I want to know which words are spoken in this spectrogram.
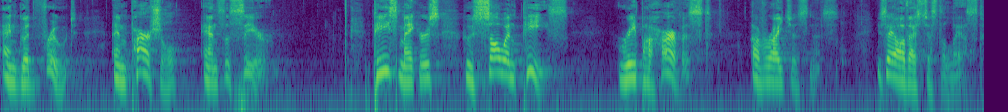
and good fruit, impartial and sincere. Peacemakers who sow in peace reap a harvest of righteousness. You say, oh, that's just a list.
